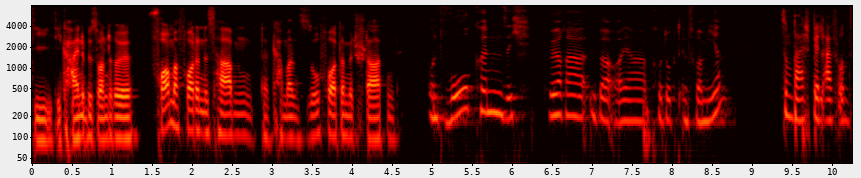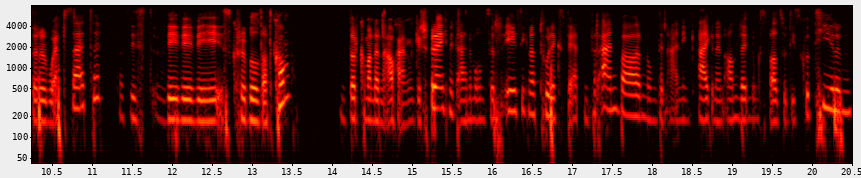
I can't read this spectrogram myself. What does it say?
die, die keine besondere Formerfordernis haben, dann kann man sofort damit starten. Und wo können sich Hörer über euer Produkt informieren? zum Beispiel auf unserer Webseite. Das ist www.scribble.com. Und dort kann man dann auch ein Gespräch mit einem unserer E-Signaturexperten vereinbaren, um den eigenen Anwendungsfall zu diskutieren.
